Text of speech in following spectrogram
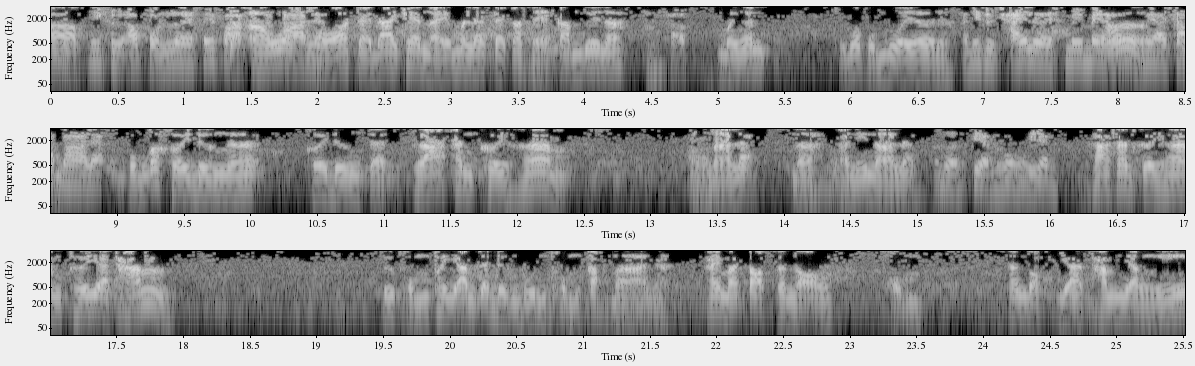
อ่านี่คือเอาผลเลยไม่ฝาจะกเอาธนอะคารขแล้วอแต่ได้แค่ไหนมันแล้วแต่กระแสกรรมด้วยนะครับไม่งั้น ผมว่าผมรวยเออเนี่ยอันนี้คือใช้เลยไม่ไม่เอาเออไม่เอาชาติหน้าแล้ว ผมก็เคยดึงนะฮะเคยดึงแต่พระท่านเคยห้าม นานแล้วนะอันนี้นานแล้วมันเหมือนเปลี่ยนวงเวียน พระท่านเคยห้ามเธออย่าทำคือผมพยายามจะดึงบุญผมกลับมานะให้มาตอบสนอง ผม ท่านบอกอย่าทำอย่างนี้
